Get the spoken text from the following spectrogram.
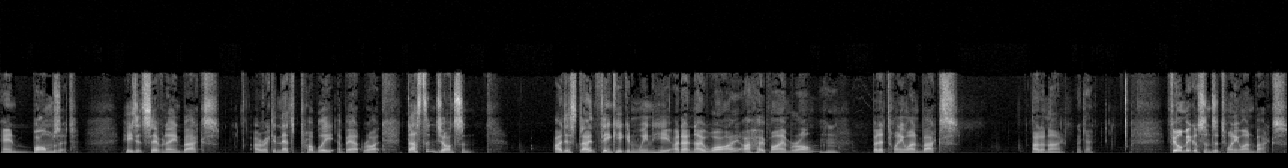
and bombs it. He's at seventeen bucks. I reckon that's probably about right. Dustin Johnson. I just don't think he can win here. I don't know why. I hope I am wrong. Mm-hmm. But at twenty one bucks, I don't know. Okay. Phil Mickelson's at 21 bucks.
